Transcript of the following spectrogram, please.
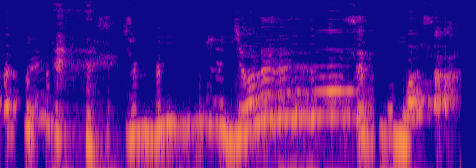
dit, oh là là là, c'est pour moi ça.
